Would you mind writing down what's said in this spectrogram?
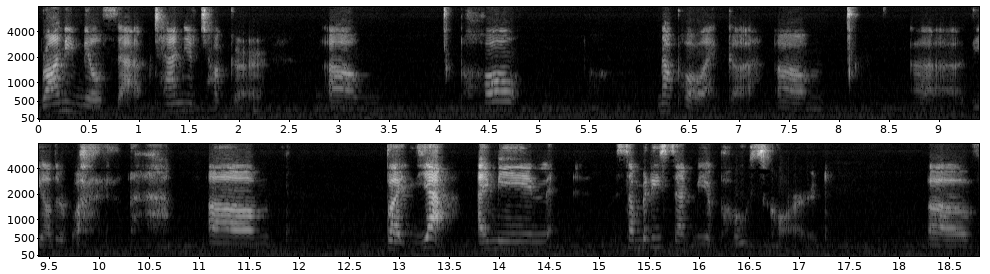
Ronnie Milsap, Tanya Tucker, um, Paul, not Paul Anka, um, uh, the other one. um, but yeah, I mean, somebody sent me a postcard of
